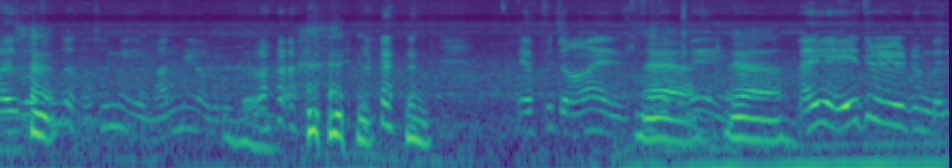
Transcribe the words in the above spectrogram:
아이고 손자 다섯 명이 많네요. 그래도 예쁘죠. 네. 음. 네, 예. 나이가 애들은 몇,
